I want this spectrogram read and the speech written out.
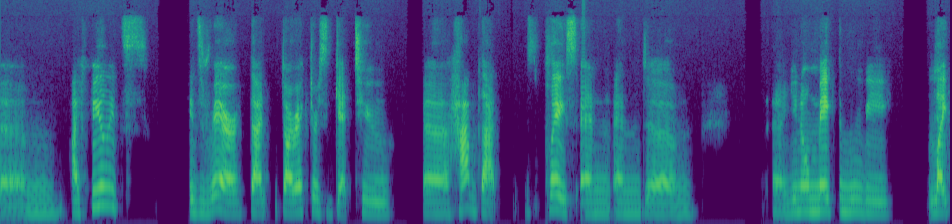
um, i feel it's it's rare that directors get to uh, have that place and and um, uh, you know make the movie like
